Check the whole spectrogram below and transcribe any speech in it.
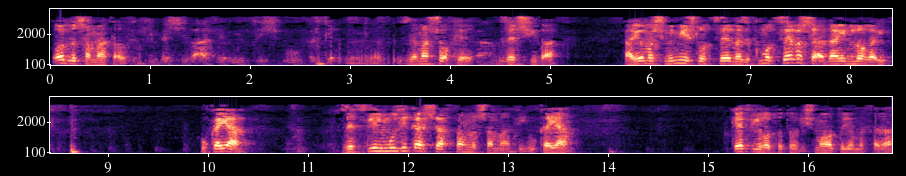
עוד לא שמעת אותו. כי בשבעת ימים תשבו. זה משהו אחר, זה שבעה. היום השמיני יש לו צבע, זה כמו צבע שעדיין לא ראיתי. הוא קיים. זה צליל מוזיקה שאף פעם לא שמעתי, הוא קיים. כיף לראות אותו, לשמוע אותו יום אחד, אה?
